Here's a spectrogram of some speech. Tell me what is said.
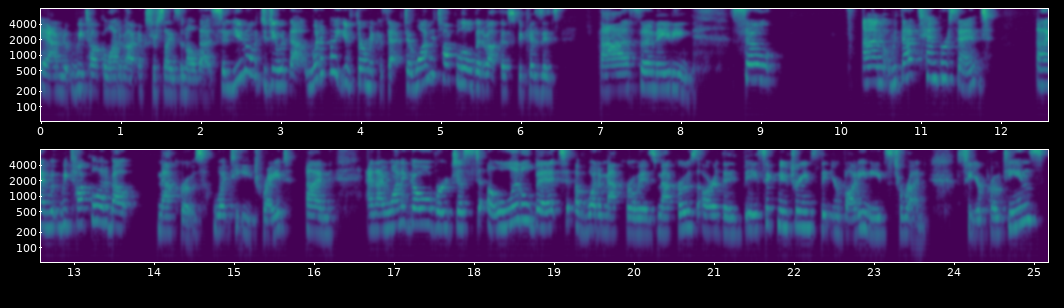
and we talk a lot about exercise and all that. So you know what to do with that. What about your thermic effect? I want to talk a little bit about this because it's fascinating. So um, with that 10%, um, we talk a lot about macros, what to eat, right? Um, and I want to go over just a little bit of what a macro is. Macros are the basic nutrients that your body needs to run. So your proteins,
